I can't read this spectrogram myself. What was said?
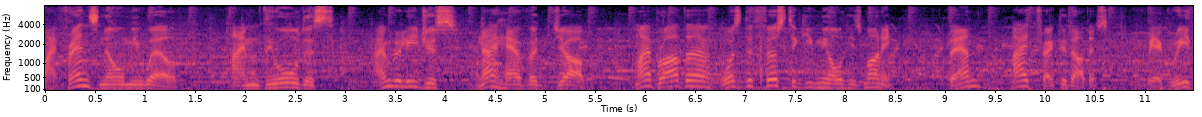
My friends know me well. I'm the oldest, I'm religious, and I have a job. My brother was the first to give me all his money. Then I attracted others. We agreed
